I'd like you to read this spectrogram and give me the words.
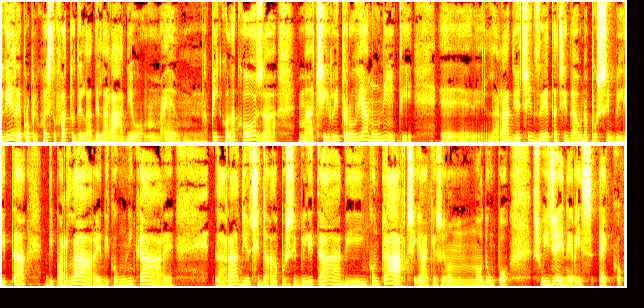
dire proprio questo fatto della, della, radio, mm, è una piccola cosa, ma ci ritroviamo uniti. Eh, la radio ECZ ci dà una possibilità di parlare, di comunicare. La radio ci dà la possibilità di incontrarci, anche se in un modo un po' sui generis, ecco.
